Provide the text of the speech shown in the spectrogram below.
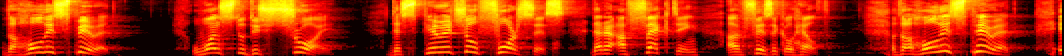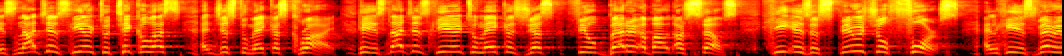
The Holy Spirit wants to destroy the spiritual forces that are affecting our physical health. The Holy Spirit is not just here to tickle us and just to make us cry. He is not just here to make us just feel better about ourselves. He is a spiritual force and He is very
